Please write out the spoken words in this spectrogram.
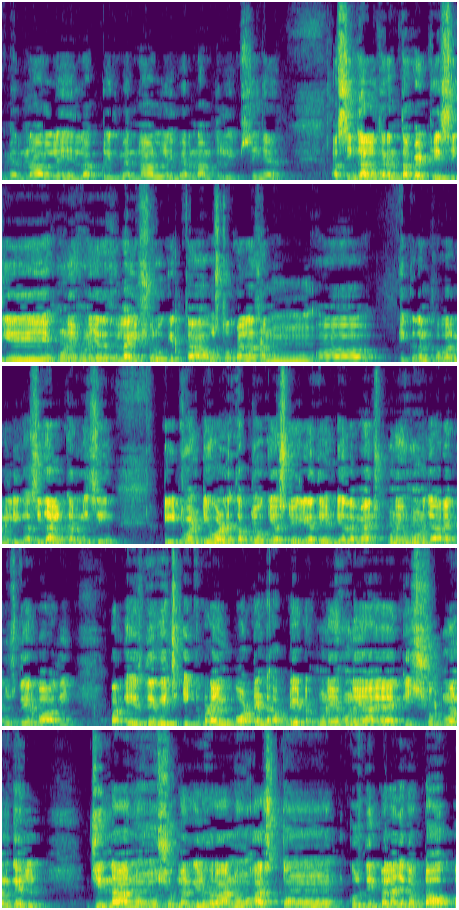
ਮੇਰੇ ਨਾਲ ਨੇ, ਲਵਪ੍ਰੀਤ ਮੇਰੇ ਨਾਲ ਨੇ, ਮੇਰਾ ਨਾਮ ਦਲੀਪ ਸਿੰਘ ਹੈ। ਅਸੀਂ ਗੱਲ ਕਰਨ ਤਾਂ ਬੈਠੇ ਸੀਗੇ, ਹੁਣੇ ਹੁਣੇ ਜਦੋਂ ਅਸੀਂ ਲਾਈਵ ਸ਼ੁਰੂ ਕੀਤਾ, ਉਸ ਤੋਂ ਪਹਿਲਾਂ ਸਾਨੂੰ ਇੱਕਦਮ ਖਬਰ ਮਿਲੀ। ਅਸੀਂ ਗੱਲ ਕਰਨੀ ਸੀ T20 ਵਰਲਡ ਕੱਪ ਜੋ ਕਿ ਆਸਟ੍ਰੇਲੀਆ ਤੇ ਇੰਡੀਆ ਦਾ ਮੈਚ ਹੁਣੇ ਹੋਣ ਜਾ ਰਿਹਾ ਕੁਝ ਦੇਰ ਬਾਅਦ ਹੀ। ਪਰ ਇਸ ਦੇ ਵਿੱਚ ਇੱਕ ਬੜਾ ਇੰਪੋਰਟੈਂਟ ਅਪਡੇਟ ਹੁਣੇ ਹੁਣੇ ਆਇਆ ਹੈ ਕਿ ਸ਼ੁਭਮਨ ਗਿੱਲ ਜਿਨ੍ਹਾਂ ਨੂੰ ਸ਼ੁਭਮਨ ਗਿੱਲ ਹੋਰਾਂ ਨੂੰ ਅੱਜ ਤੋਂ ਕੁਝ ਦਿਨ ਪਹਿਲਾਂ ਜਦੋਂ ਟੌਪ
